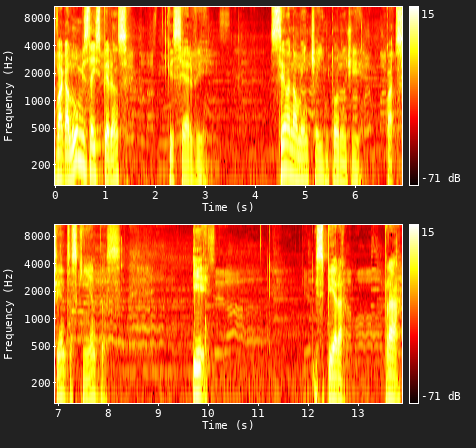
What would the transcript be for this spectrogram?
Vagalumes da Esperança, que serve semanalmente aí em torno de 400, 500 e espera para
